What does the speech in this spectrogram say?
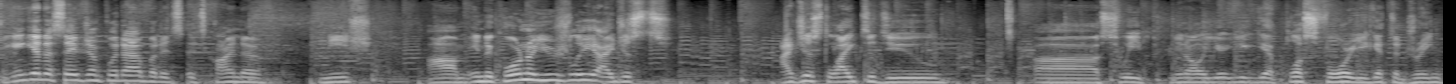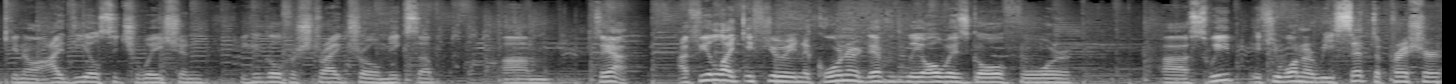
you can get a save jump with that, but it's it's kind of niche. Um, in the corner, usually I just I just like to do uh, sweep. You know, you, you get plus four, you get the drink. You know, ideal situation. You can go for strike throw mix up. Um, so yeah, I feel like if you're in the corner, definitely always go for uh, sweep. If you want to reset the pressure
